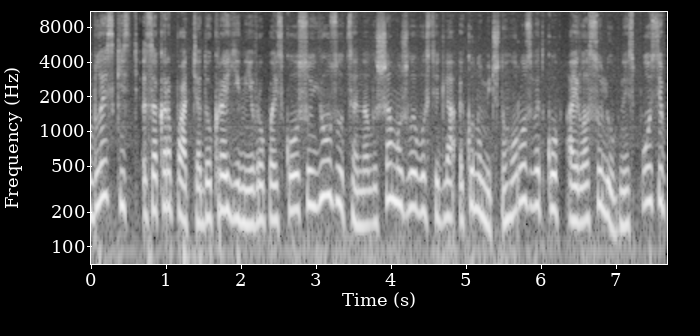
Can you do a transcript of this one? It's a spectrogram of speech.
Близькість Закарпаття до країн Європейського союзу це не лише можливості для економічного розвитку, а й ласолюбний спосіб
